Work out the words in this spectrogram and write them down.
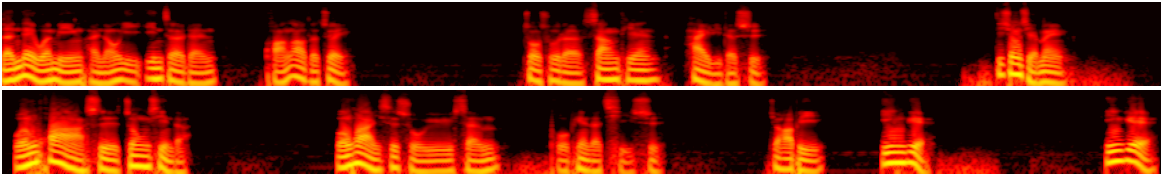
人类文明很容易因着人狂傲的罪，做出了伤天害理的事。弟兄姐妹，文化是中性的，文化也是属于神普遍的启示。就好比音乐，音乐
